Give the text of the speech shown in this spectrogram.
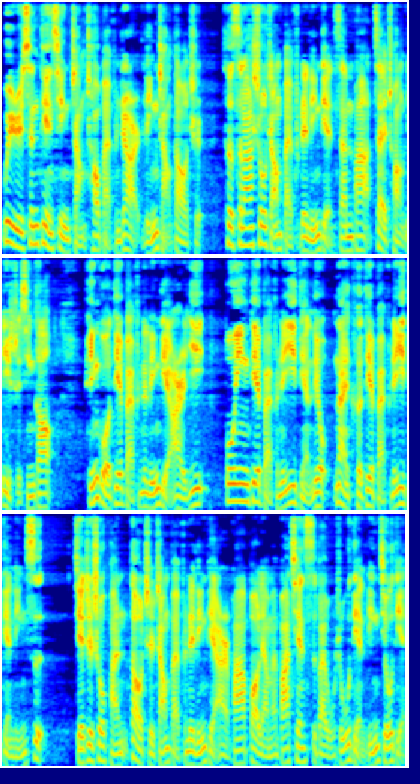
魏瑞森电信涨超百分之二，领涨道指。特斯拉收涨百分之零点三八，再创历史新高。苹果跌百分之零点二一，波音跌百分之一点六，耐克跌百分之一点零四。截至收盘，道指涨百分之零点二八，报两万八千四百五十五点零九点；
